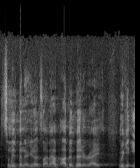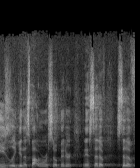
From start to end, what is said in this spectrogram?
Somebody's been there. You know, it's like, I've, I've been bitter, right? And we can easily get in a spot where we're so bitter, and instead of, instead of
